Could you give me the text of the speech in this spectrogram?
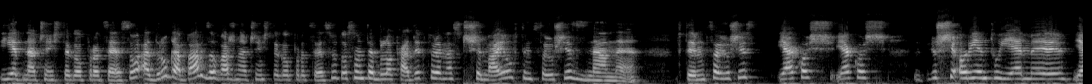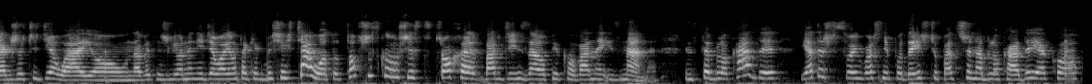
jedna część tego procesu, a druga bardzo ważna część tego procesu to są te blokady, które nas trzymają w tym, co już jest znane, w tym, co już jest jakoś, jakoś już się orientujemy, jak rzeczy działają, nawet jeżeli one nie działają tak, jakby się chciało, to to wszystko już jest trochę bardziej zaopiekowane i znane. Więc te blokady, ja też w swoim właśnie podejściu patrzę na blokady jako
